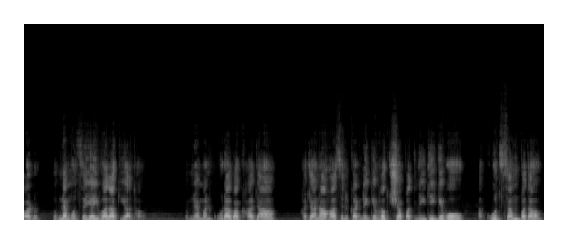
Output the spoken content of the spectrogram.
और तुमने मुझसे यही वादा किया था। तुमने मनकूरा का खाजा, खजाना हासिल करने के वक्त शपथ ली थी कि वो अकूत संपदा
